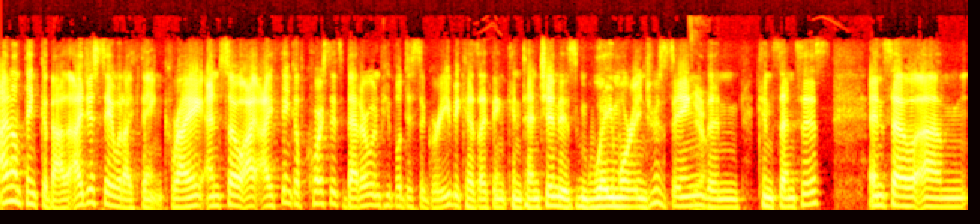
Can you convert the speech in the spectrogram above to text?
I don't think about it. I just say what I think, right? And so I, I think, of course, it's better when people disagree because I think contention is way more interesting Yeah. than consensus. And so, um,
